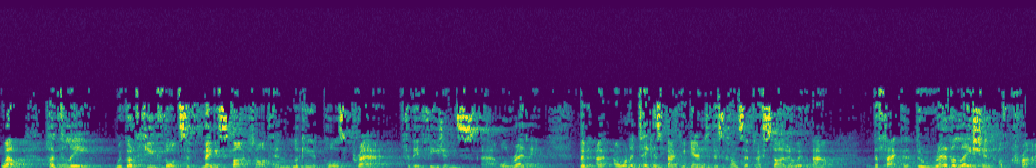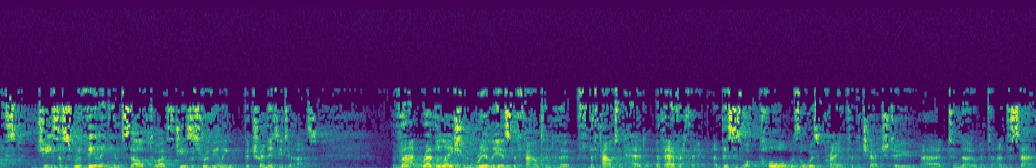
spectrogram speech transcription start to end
Well, hopefully we've got a few thoughts have maybe sparked off in looking at Paul's prayer for the Ephesians uh, already. But I, I want to take us back again to this concept I started with about the fact that the revelation of Christ, Jesus revealing himself to us, Jesus revealing the Trinity to us, that revelation really is the, fountainhead, the fountainhead of everything. And this is what Paul was always praying for the church to, uh, to know and to understand.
